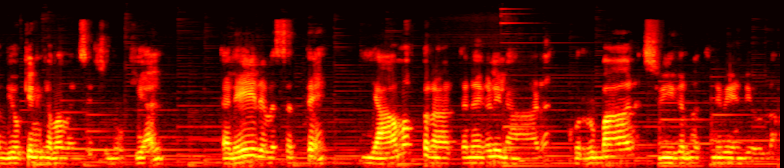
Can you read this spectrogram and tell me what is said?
അന്ത്യോക്യൻ ക്രമം അനുസരിച്ച് നോക്കിയാൽ തലേ ദിവസത്തെ യാമപ്രാർത്ഥനകളിലാണ് കുർബാന സ്വീകരണത്തിന് വേണ്ടിയുള്ള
